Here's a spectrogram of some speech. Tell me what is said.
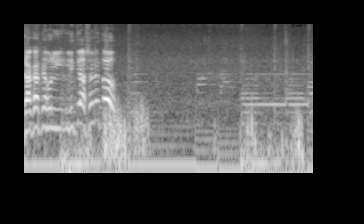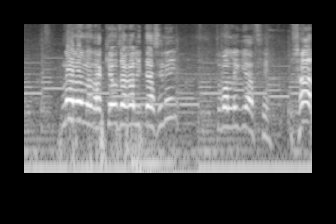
জাগা কেউ নিতে আসেনি তো? না না না না কেউ জায়গা নিতে আসেনি। তোমার লেগে আছে। স্যার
